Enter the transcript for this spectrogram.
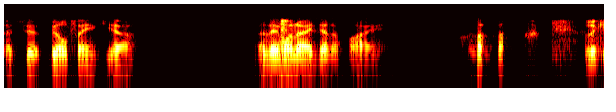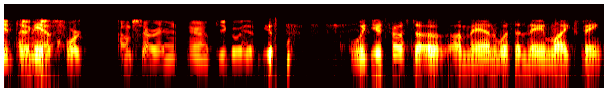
that's it. Bill Fink. Yeah, and they want to identify. Look at I uh, mean- Guess Fort. I'm sorry, I interrupted you. Go ahead. Would you trust a, a man with a name like Fink?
